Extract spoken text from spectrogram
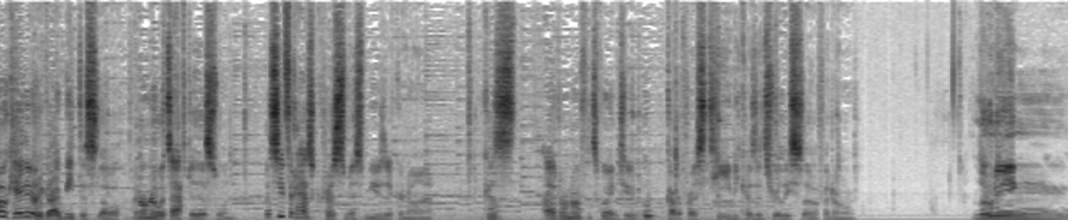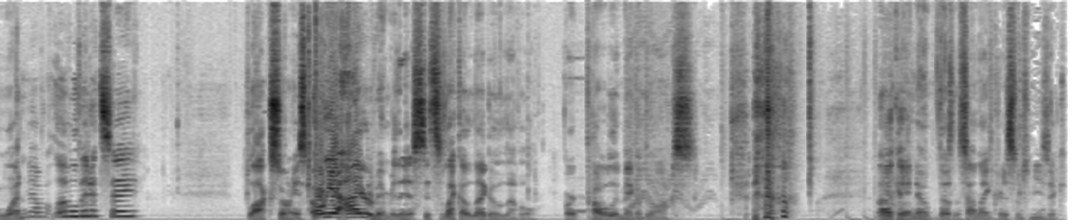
Okay, there we go, I beat this level. I don't know what's after this one. Let's see if it has Christmas music or not. Because I don't know if it's going to. Oh, gotta press T because it's really slow if I don't. Loading... what level did it say? Bloxonius. Oh yeah, I remember this. It's like a Lego level. Or probably Mega Bloks. okay, nope, doesn't sound like Christmas music.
